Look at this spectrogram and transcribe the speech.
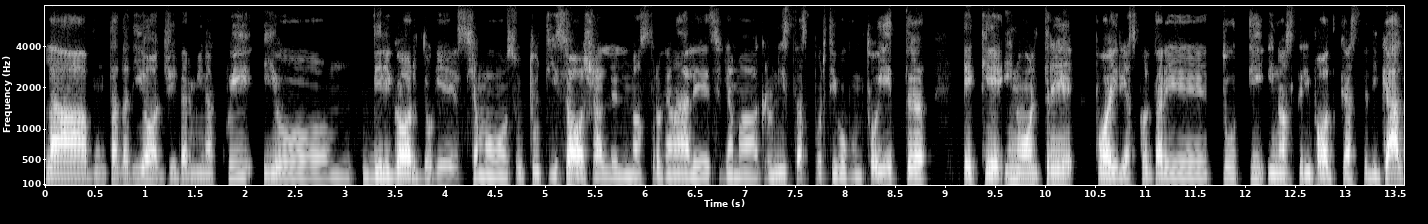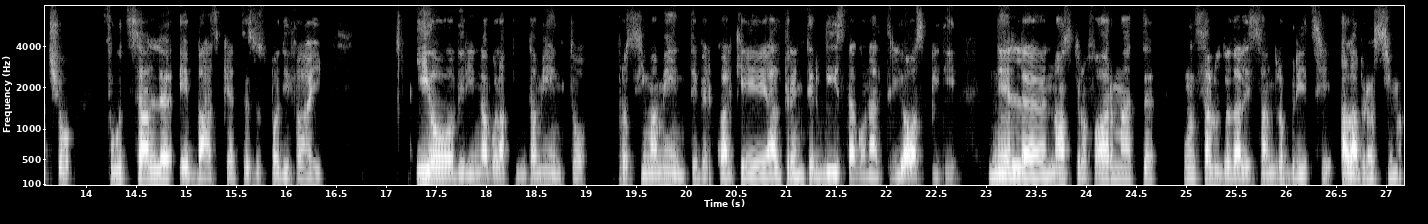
La puntata di oggi termina qui. Io vi ricordo che siamo su tutti i social, il nostro canale si chiama cronistasportivo.it e che inoltre puoi riascoltare tutti i nostri podcast di calcio futsal e basket su Spotify. Io vi rinnovo l'appuntamento prossimamente per qualche altra intervista con altri ospiti nel nostro format. Un saluto da Alessandro Brizzi, alla prossima.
